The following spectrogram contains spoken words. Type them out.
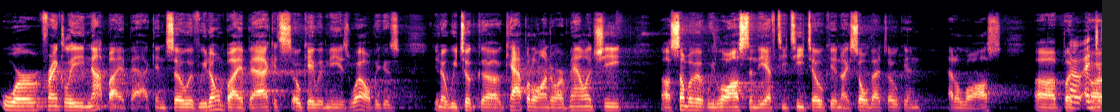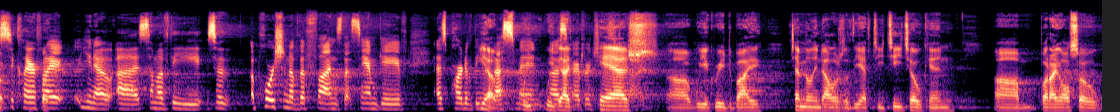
or frankly not buy it back. And so if we don't buy it back, it's okay with me as well because you know we took uh, capital onto our balance sheet. Uh, some of it we lost in the FTT token. I sold that token at a loss. Uh, but oh, and just to clarify, but, you know, uh, some of the so a portion of the funds that Sam gave as part of the yeah, investment. We, we uh, got cash. Uh, we agreed to buy $10 million of the FTT token. Um, but I also,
